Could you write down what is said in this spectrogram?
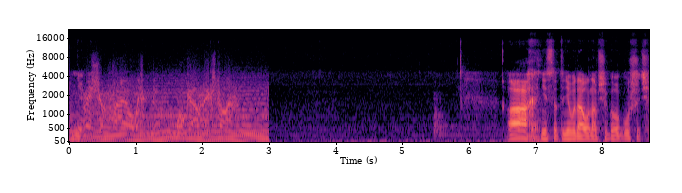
Nie. Ach, niestety nie udało nam się go ogłuszyć.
